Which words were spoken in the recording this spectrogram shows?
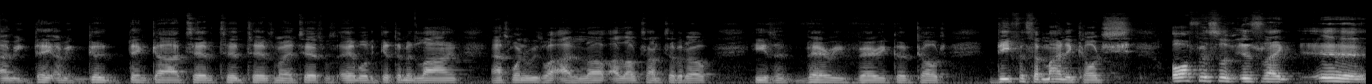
I mean, they, I mean, good. Thank God, Thibs, Thibs, Thibs, man, Thibs was able to get them in line. That's one of the reasons why I love, I love Tom Thibodeau. He's a very, very good coach, defensive minded coach. Offensive is like, eh,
